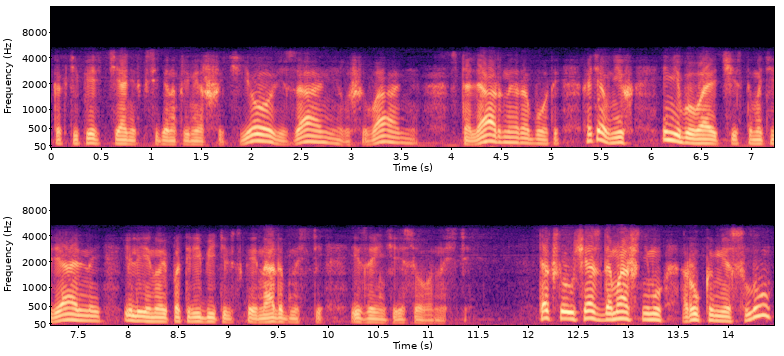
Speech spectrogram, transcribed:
как теперь тянет к себе, например, шитье, вязание, вышивание, столярной работы, хотя в них и не бывает чисто материальной или иной потребительской надобности и заинтересованности. Так что, учась домашнему рукомеслу,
